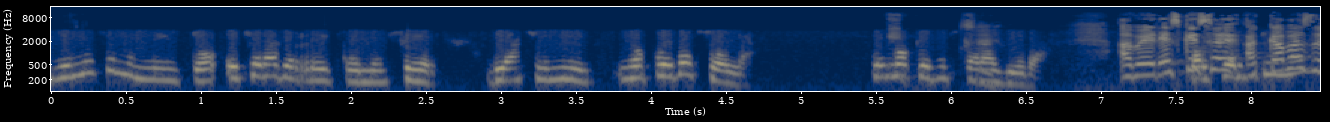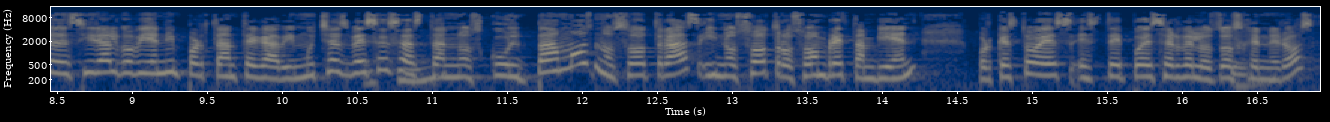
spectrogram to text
Y en ese momento es hora de reconocer, de asumir, no puedo sola, tengo que buscar ayuda. A ver, es que acabas de decir algo bien importante, Gaby. Muchas veces hasta nos culpamos nosotras y nosotros, hombres también, porque esto es, este puede ser de los dos géneros,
